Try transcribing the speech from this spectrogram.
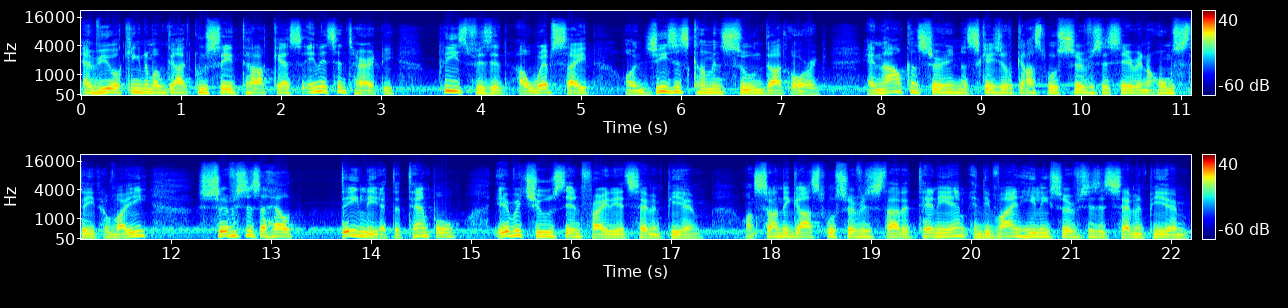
and view a Kingdom of God Crusade telecast in its entirety, please visit our website on jesuscomingsoon.org. And now concerning the schedule of gospel services here in our home state, Hawaii, services are held daily at the temple every Tuesday and Friday at 7 p.m. On Sunday, gospel services start at 10 a.m. and divine healing services at 7 p.m.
